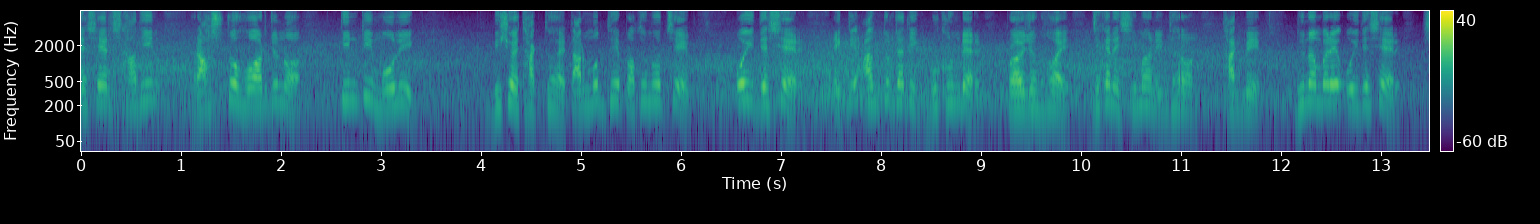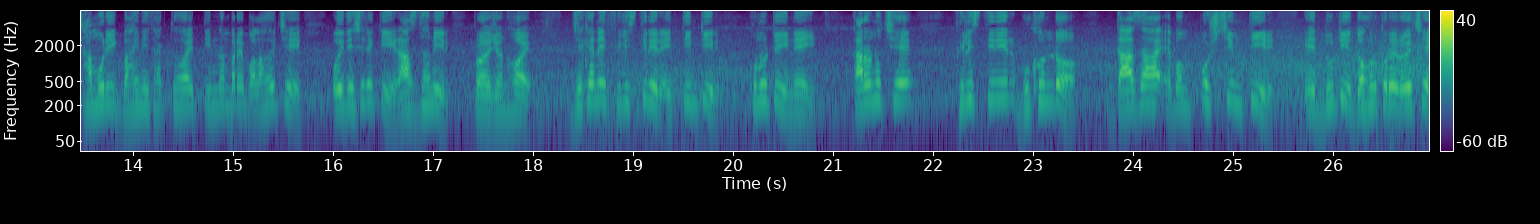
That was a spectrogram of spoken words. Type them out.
দেশের স্বাধীন রাষ্ট্র হওয়ার জন্য তিনটি মৌলিক বিষয় থাকতে হয়। তার মধ্যে প্রথম হচ্ছে, ওই দেশের একটি আন্তর্জাতিক ভূখণ্ডের প্রয়োজন হয়, যেখানে সীমা নির্ধারণ থাকবে। দুই নম্বরে, ওই দেশের সামরিক বাহিনী থাকতে হয়। তিন নম্বরে বলা হয়েছে, ওই দেশের একটি রাজধানীর প্রয়োজন হয়, যেখানে ফিলিস্তিনের এই তিনটির কোনোটিই নেই। কারণ হচ্ছে ফিলিস্তিনের ভূখণ্ড, গাজা এবং পশ্চিম তীর এই দুটি দখল করে রয়েছে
